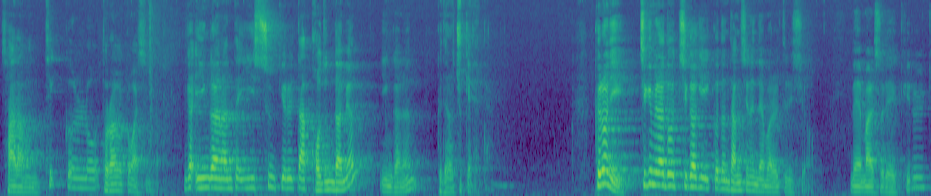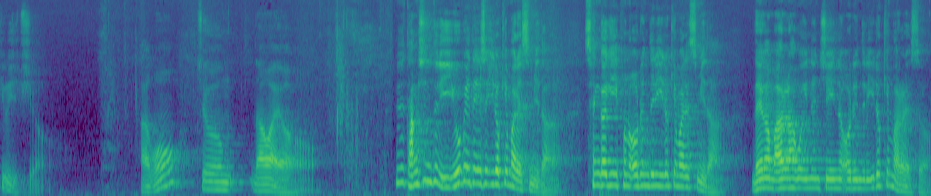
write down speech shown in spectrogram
사람은 티끌로 돌아갈 것 같습니다. 그러니까 인간한테 이 숨길을 딱 거둔다면 인간은 그대로 죽게 된다. 그러니 지금이라도 지각이 있거든 당신은 내 말을 들으시오. 내 말소리에 귀를 기울이십시오. 하고 쭉 나와요. 그래서 당신들이 욥에 대해서 이렇게 말했습니다. 생각이 깊은 어른들이 이렇게 말했습니다. 내가 말을 하고 있는 지혜 있는 어른들이 이렇게 말을 했어.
